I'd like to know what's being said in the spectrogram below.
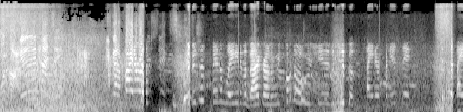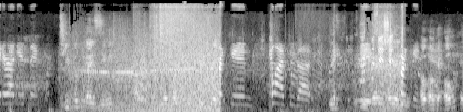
One hot. Good hunting. You've got a fighter up. There's this random lady in the background and we don't know who she is and she just goes, Fighter on your six. It's the fighter on your six. Do you fucking guys see me? Freaking fly through that. Is- is debris. Position. Oh, okay. Oh, okay.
